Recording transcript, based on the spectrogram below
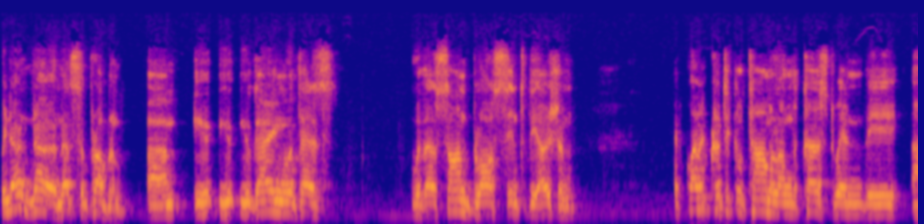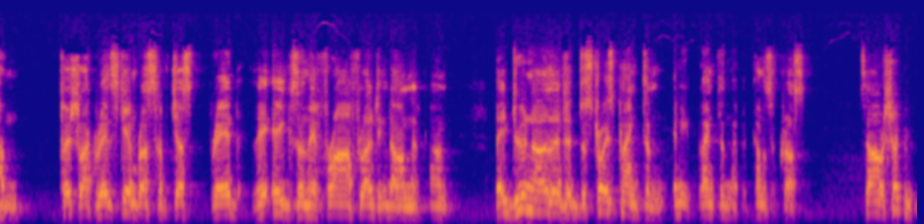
We don't know, and that's the problem. Um, you, you, you're going with those with those sound blasts into the ocean at quite a critical time along the coast when the um, fish like red steenbras have just bred their eggs and their fry are floating down the pond. They do know that it destroys plankton, any plankton that it comes across. So I should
